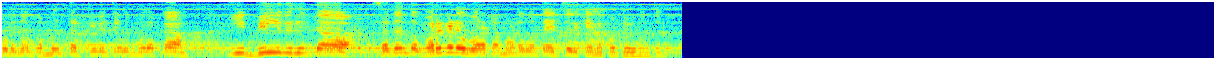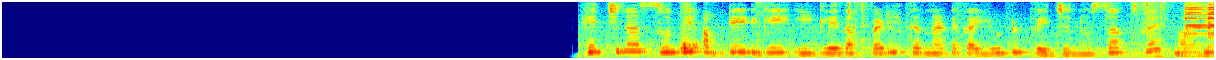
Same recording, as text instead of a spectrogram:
ಕೂಡ ನಾವು ಗಮನ ತರ್ತೀವಿ ಅಂತ ಹೇಳುವ ಮೂಲಕ ಈ ಬಿಲ್ ವಿರುದ್ಧ ಸದನದ ಹೊರಗಡೆ ಹೋರಾಟ ಮಾಡುವಂತ ಎಚ್ಚರಿಕೆಯನ್ನು ಕೊಟ್ಟಿರುವಂತದ್ದು. ಹೆಚ್ಚಿನ ಸುದ್ದಿ ಅಪ್ಡೇಟ್ಗೆ ಈಗಲೇ ದ ಫೆಡರಲ್ ಕರ್ನಾಟಕ ಯೂಟ್ಯೂಬ್ ಪೇಜನ್ನು ಸಬ್ಸ್ಕ್ರೈಬ್ ಮಾಡಿ.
